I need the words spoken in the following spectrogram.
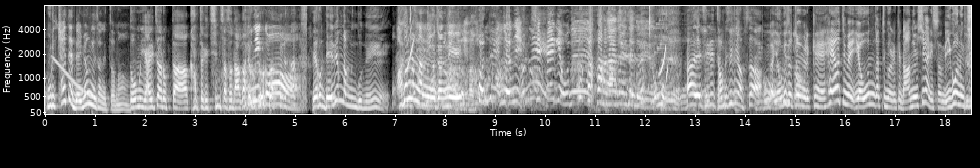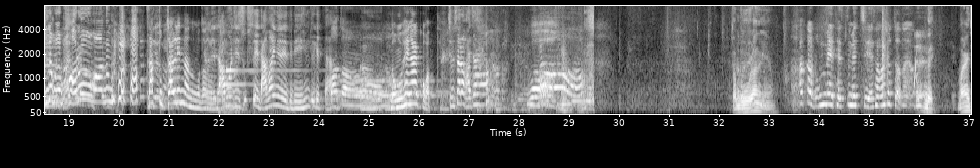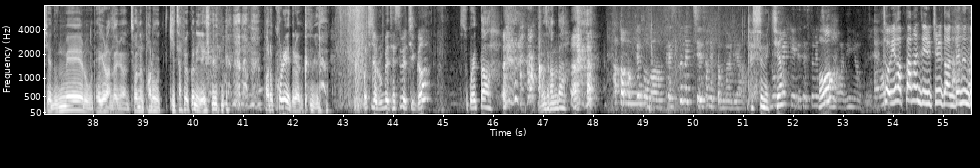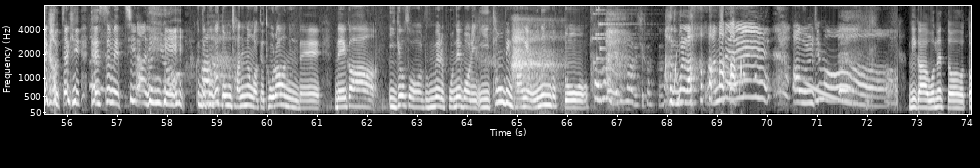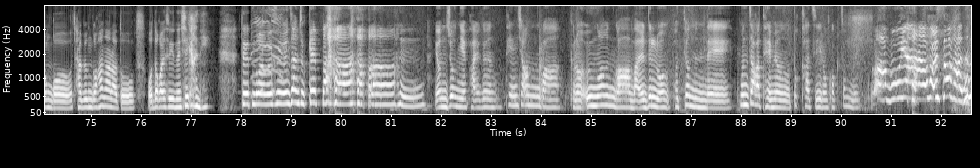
우리 최대 4명 이상 했잖아 너무 얄짤없다. 갑자기 짐 싸서 나가려고. 그니까 야, 그럼 4명 남는 거네. 다섯 명 남는 거지 언니 언니 언니 언니 10 빼기 오늘 하나 둘셋 아, 내 지금 정신이 없어. 뭔가 여기서 좀 이렇게 헤어짐의 여운 같은 걸 이렇게 나눌 시간이 있었는데 이거는 진짜 그냥 바로 가는 거야 싹둑 잘린다는 거잖아요 나머지 숙소에 남아있는 애들이 힘들겠다. 맞아. 너무 횡할 것 같아 짐 싸러 가자. 너무 우울하네요. 아까 룸메 데스매치 예상하셨잖아요. 네. 만약에 제가 눈매로 대결 한다면 저는 바로 기차표 끄는 예정이에요. 바로 코레에 들어갈 겁니다. 어 진짜 룸메 데스매치인가? 수고했다. 먼저 간다. 아까 밖에서 막 데스매치 예상했단 말이야. 데스매치야? 룸메끼리 데스매치 하는 거 아니냐고. 저희 합방한 지 일주일도 안 됐는데 갑자기 데스매치라니. 근데 그것 너무 잔인한 것 같아요. 돌아왔는데 내가 이겨서 룸메를 보내버린 이 텅 빈 방에 오는 것도 서로에게 한마디씩 할까? 아 눈물 나. 안 돼. 아 울지 마. 네가 원했던 어떤 거 작은 거 하나라도 얻어갈 수 있는 시간이 된 거였으면 참 좋겠다. 연주 언니의 밝은 텐션과 그런 응원과 말들로 버텼는데 혼자가 되면 어떡하지 이런 걱정도 있고. 아 뭐야 벌써 가는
